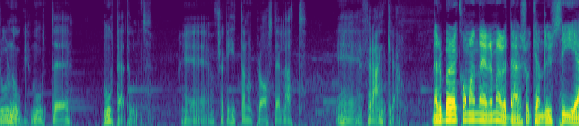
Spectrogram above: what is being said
ror nog mot, eh, mot det här tornet. Eh, och försöker hitta något bra ställe att eh, förankra. När du börjar komma närmare där så kan du se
